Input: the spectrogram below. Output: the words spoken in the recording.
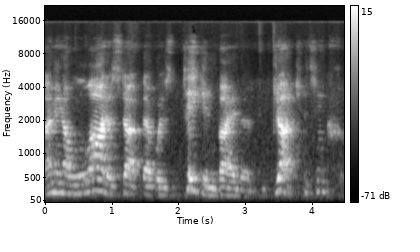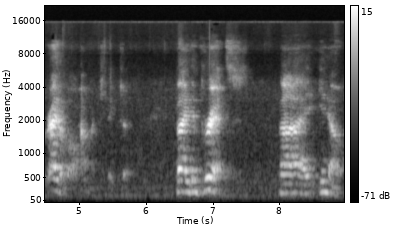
I mean, a lot of stuff that was taken by the Dutch, it's incredible how much they took. By the Brits, by, you know,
